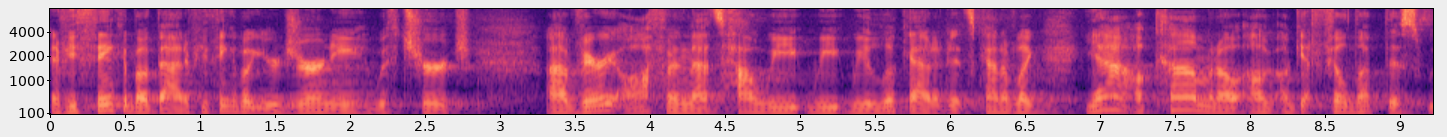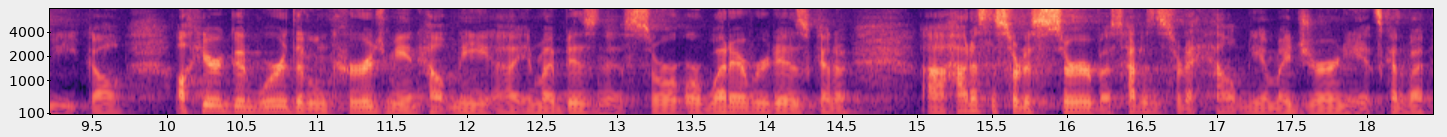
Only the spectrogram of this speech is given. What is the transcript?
And if you think about that, if you think about your journey with church, uh, very often that's how we, we, we look at it. It's kind of like, yeah, I'll come and I'll, I'll, I'll get filled up this week. I'll, I'll hear a good word that'll encourage me and help me uh, in my business or, or whatever it is. Kind of, uh, how does this sort of serve us? How does this sort of help me in my journey? It's kind of a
